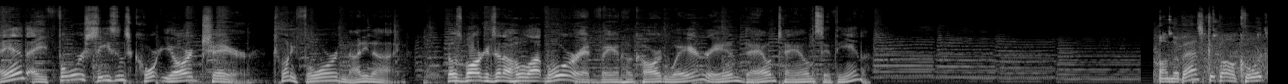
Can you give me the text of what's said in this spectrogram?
And a Four Seasons courtyard chair, $24.99. Those bargains and a whole lot more at Van Hook Hardware in downtown Cynthiana. On the basketball court,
